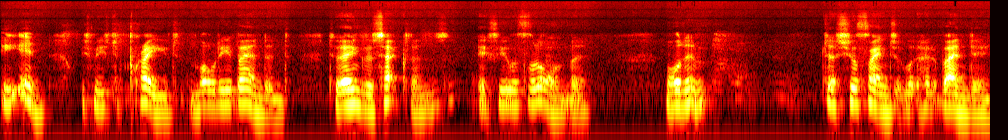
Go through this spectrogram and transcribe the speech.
F-O-R-L-O-R-E-N, which means depraved, morally abandoned. To Anglo-Saxons, if you were forlorn, more than just your friends had abandoned you,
